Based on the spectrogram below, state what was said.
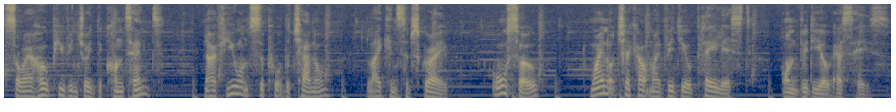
So I hope you've enjoyed the content. Now, if you want to support the channel, like and subscribe. Also, why not check out my video playlist on video essays?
